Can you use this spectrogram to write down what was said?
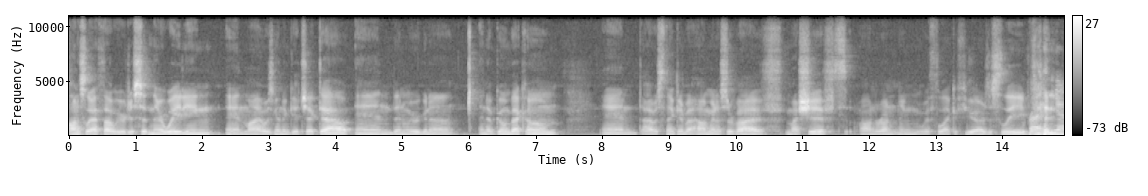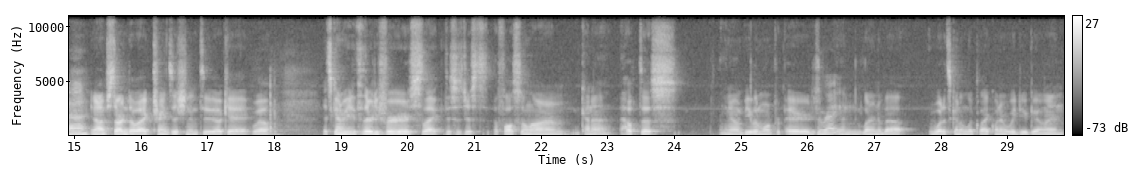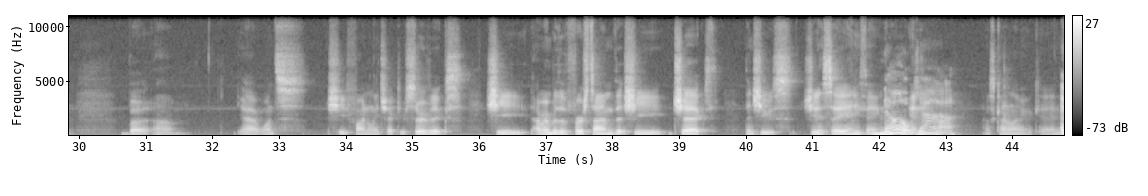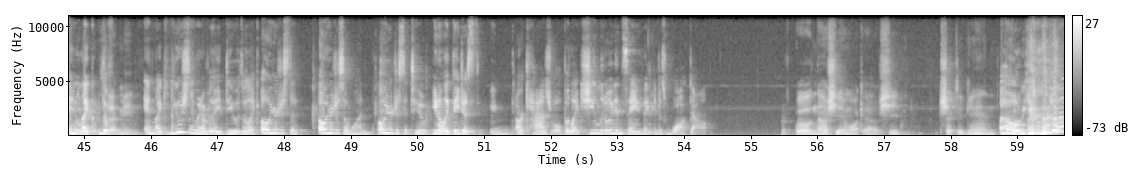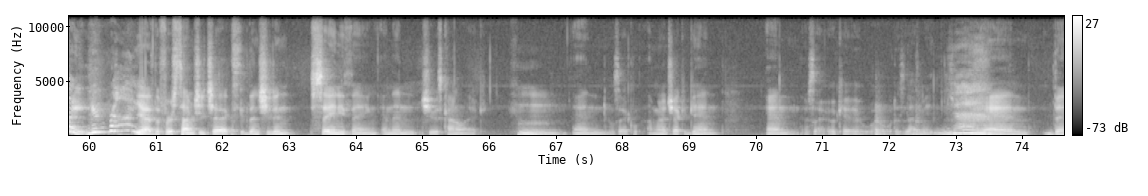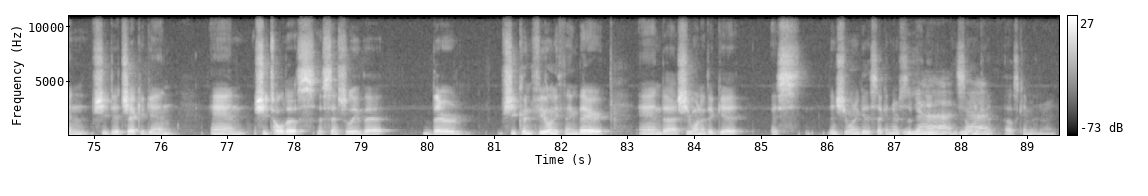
honestly, I thought we were just sitting there waiting, and Maya was gonna get checked out, and then we were gonna end up going back home. And I was thinking about how I'm gonna survive my shift on running with like a few hours of sleep. Right, And, yeah. You know, I'm starting to like transition into okay, well, it's gonna be the 31st. Like this is just a false alarm. Kind of helped us, you know, be a little more prepared Right. and learn about what it's gonna look like whenever we do go in. But um, yeah, once she finally checked your cervix, she I remember the first time that she checked, then she was she didn't say anything. No, and yeah. I was kind of like, okay, And, like, what does the- that mean? And like usually whenever they do, they're like, "Oh, you're just a oh, you're just a 1. Oh, you're just a 2." You know, like they just are casual, but like she literally Mhm. didn't say anything and just walked out. Well, no, she didn't walk out. She checked again. Oh, but- you're right. You're right. yeah, the first time she checked, then she didn't say anything, and then she was kind of like, hmm, and was like, I'm gonna check again, and it was like, okay, well, what does that mean? Yeah. And then she did check again, and she told us essentially that there, she couldn't feel anything there, and uh, she wanted to get a. Didn't she want to get a second nurse's opinion? Yeah, Someone yeah. else came in, right?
